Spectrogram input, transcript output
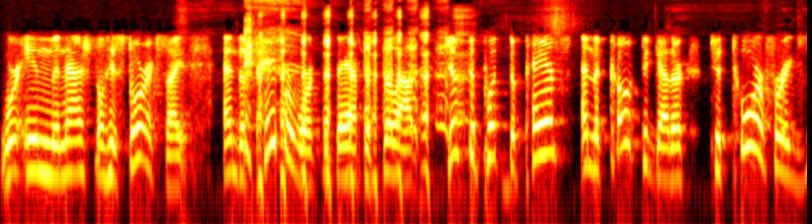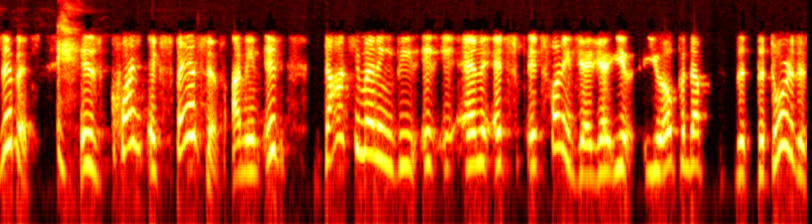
were in the National Historic Site. And the paperwork that they have to fill out just to put the pants and the coat together to tour for exhibits is quite expansive. I mean, it documenting the it, it, and it's it's funny, JJ. You you opened up the, the door to this.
